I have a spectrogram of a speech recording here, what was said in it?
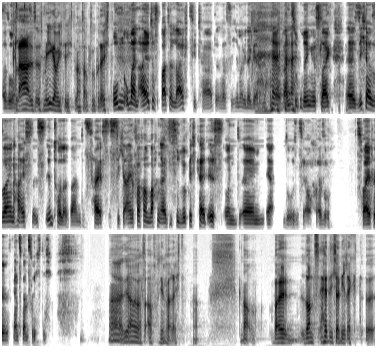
also. Klar, es ist mega wichtig, du hast absolut recht. Um, um ein altes Battle Life Zitat, was ich immer wieder gerne mache, ranzubringen, ist like, äh, sicher sein heißt, es ist intolerant. Das heißt, es sich einfacher machen, als es in Wirklichkeit ist. Und ähm, ja, so ist es ja auch. Also Zweifel ist ganz, ganz wichtig. Ah, ja, du hast auf jeden Fall recht. Ja. Genau weil sonst hätte ich ja direkt, äh,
